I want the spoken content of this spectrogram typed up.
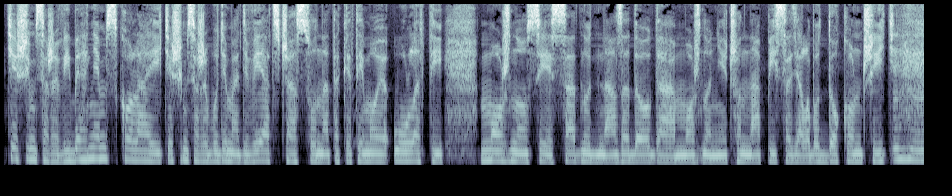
Teším sa, že vybehnem z kolají, teším sa, že budem mať viac času na také tie moje úlety, možno si je sadnúť na zadok a možno niečo napísať alebo dokončiť. Mm-hmm.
